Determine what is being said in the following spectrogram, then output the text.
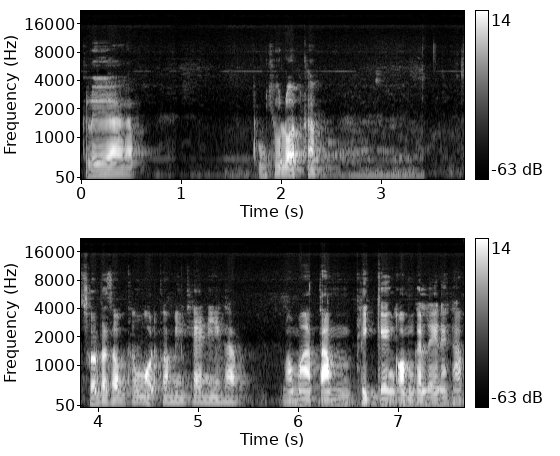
เกลือครับผงชูรสครับ ส่วนผสมทั้งหมดก็มีแค่นี้ครับ เรามาตำพริกแกงอ่อมกันเลยนะครับ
